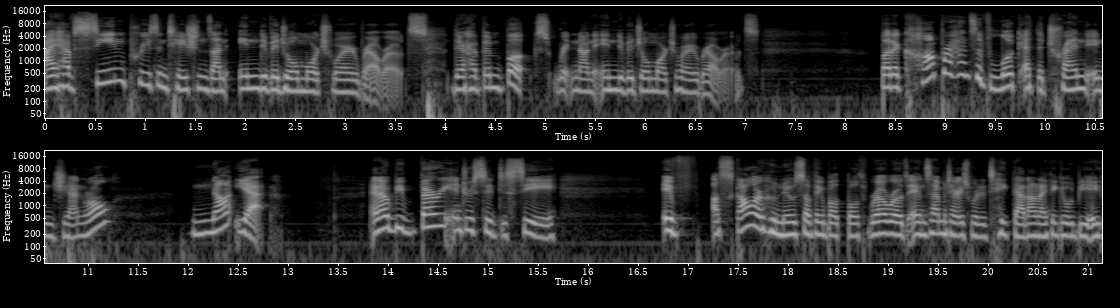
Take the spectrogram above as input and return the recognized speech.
I have seen presentations on individual mortuary railroads. There have been books written on individual mortuary railroads. But a comprehensive look at the trend in general, not yet. And I would be very interested to see if a scholar who knows something about both railroads and cemeteries were to take that on, I think it would be a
